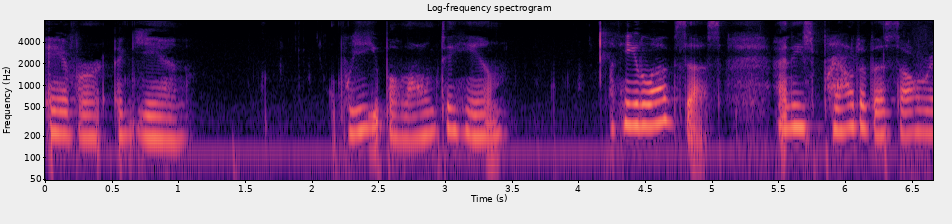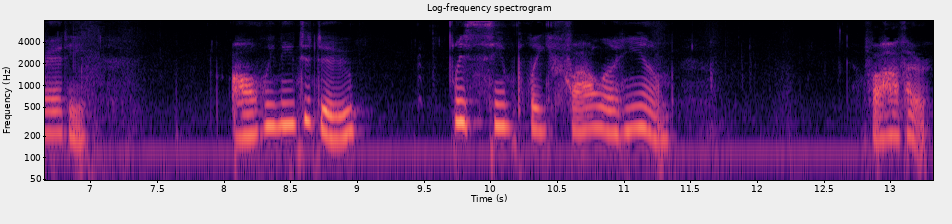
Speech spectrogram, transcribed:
ever again. We belong to Him. He loves us and He's proud of us already. All we need to do is simply follow Him. Father,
